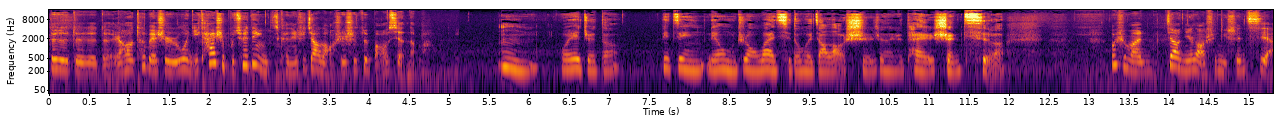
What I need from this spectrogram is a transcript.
对对对对对，然后特别是如果你一开始不确定，肯定是叫老师是最保险的嘛。嗯，我也觉得。毕竟，连我们这种外企都会叫老师，真的是太神奇了。为什么叫你老师你生气啊？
